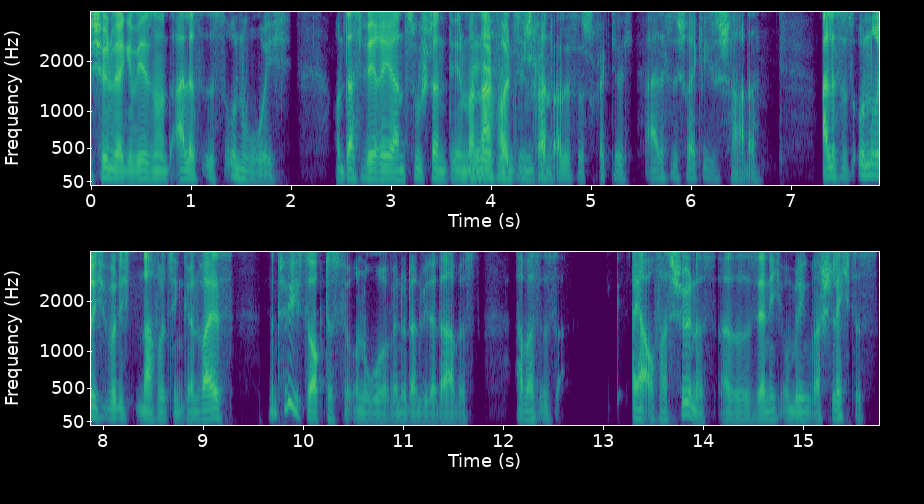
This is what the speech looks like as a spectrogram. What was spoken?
schön wäre gewesen und alles ist unruhig. Und das wäre ja ein Zustand, den man Nee, nachvollziehen kann. alles ist schrecklich. Alles ist schrecklich, ist schade. Alles ist unruhig, würde ich nachvollziehen können, weil es natürlich sorgt es für Unruhe, wenn du dann wieder da bist. Aber es ist ja auch was Schönes. Also es ist ja nicht unbedingt was Schlechtes.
